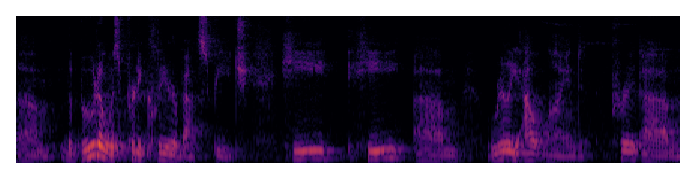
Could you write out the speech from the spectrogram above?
Um, the Buddha was pretty clear about speech. He, he um, really outlined pre, um,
